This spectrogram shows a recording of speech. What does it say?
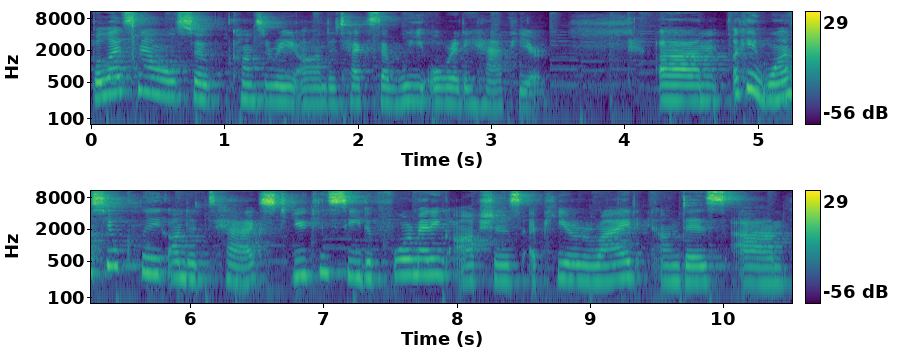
But let's now also concentrate on the text that we already have here. Um, okay, once you click on the text, you can see the formatting options appear right on this um,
